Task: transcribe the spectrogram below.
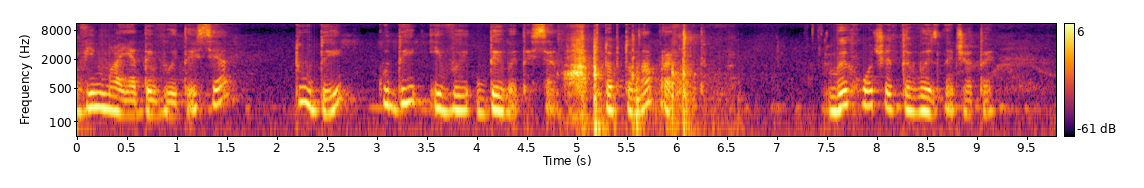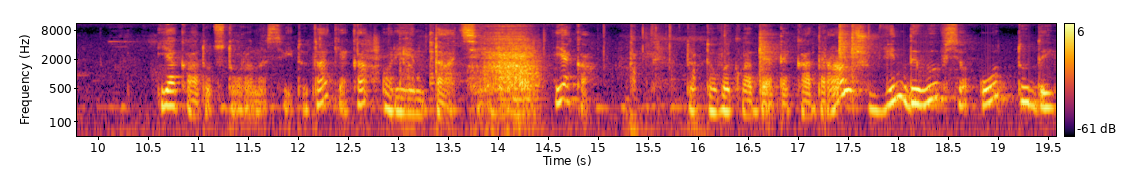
він має дивитися туди, куди і ви дивитеся. Тобто, наприклад, ви хочете визначити яка тут сторона світу, так? Яка орієнтація? Яка? Тобто ви кладете кадран, щоб він дивився от туди,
